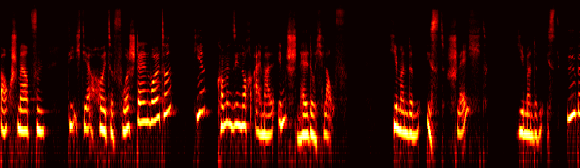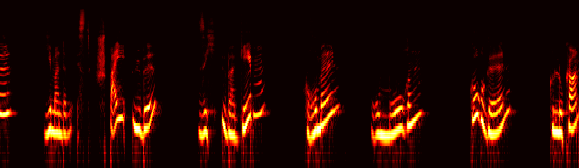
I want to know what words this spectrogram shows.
Bauchschmerzen, die ich dir heute vorstellen wollte. Hier kommen sie noch einmal im Schnelldurchlauf. Jemandem ist schlecht, jemandem ist übel, jemandem ist speiübel, sich übergeben, grummeln, rumoren, gurgeln, gluckern,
